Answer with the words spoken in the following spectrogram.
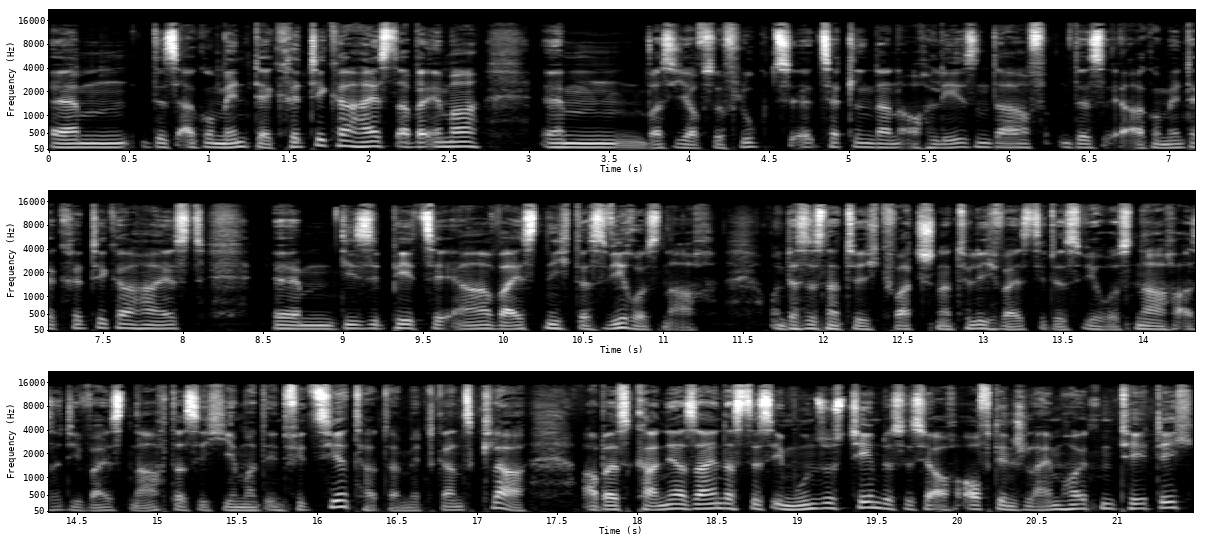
Ähm, das Argument der Kritiker heißt aber immer, ähm, was ich auf so Flugzetteln dann auch lesen darf, das Argument der Kritiker heißt, ähm, diese PCR weist nicht das Virus nach. Und das ist natürlich Quatsch. Natürlich weist die das Virus nach. Also die weist nach, dass sich jemand infiziert hat damit, ganz klar. Aber es kann ja sein, dass das Immunsystem, das ist ja auch auf den Schleimhäuten tätig,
